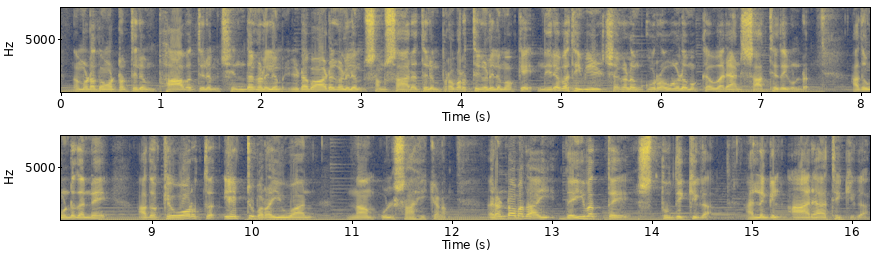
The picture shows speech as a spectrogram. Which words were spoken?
നമ്മുടെ നോട്ടത്തിലും ഭാവത്തിലും ചിന്തകളിലും ഇടപാടുകളിലും സംസാരത്തിലും പ്രവൃത്തികളിലുമൊക്കെ നിരവധി വീഴ്ചകളും കുറവുകളുമൊക്കെ വരാൻ സാധ്യതയുണ്ട്. അതുകൊണ്ട് തന്നെ അതൊക്കെ ഓർത്ത് ഏറ്റുപറയുവാൻ നാം ഉത്സാഹിക്കണം. രണ്ടാമതായി ദൈവത്തെ സ്തുതിക്കുക അല്ലെങ്കിൽ ആരാധിക്കുക.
